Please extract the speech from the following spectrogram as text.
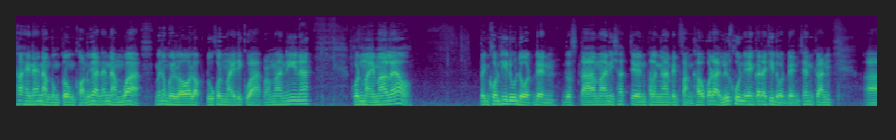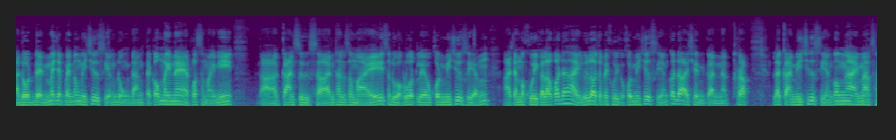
ถ้าให้แนะนำตรงๆ ขออนุญาตแนะนำว่า ไม่ต้องไปรอหรอก ดูคนใหม่ดีกว่า ประมาณนี้นะ คนใหม่มาแล้ว เป็นคนที่ดูโดดเด่น The Star มานี่ชัดเจน พลังงานเป็นฝั่งเขาก็ได้ หรือคุณเองก็ได้ที่โดดเด่น เช่นกัน โดดเด่นไม่จำเป็นต้องมีชื่อเสียงโด่งดัง แต่ก็ไม่แน่เพราะสมัยนี้อ่าการสื่อสารทันสมัยสะดวกรวดเร็วคนมีชื่อเสียง อาจจะมาคุยกับเราก็ได้ หรือเราจะไปคุยกับคนมีชื่อเสียงก็ได้เช่นกันนะครับ และการมีชื่อเสียงก็ง่ายมากส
